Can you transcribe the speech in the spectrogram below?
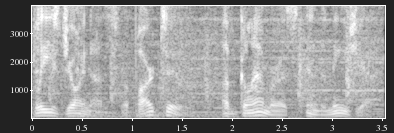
Please join us for part two of Glamorous Indonesia.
